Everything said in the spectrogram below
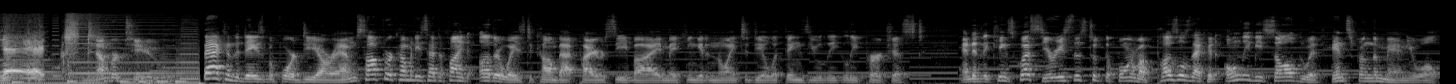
Next. Number 2. Back in the days before DRM, software companies had to find other ways to combat piracy by making it annoying to deal with things you legally purchased. And in the King's Quest series, this took the form of puzzles that could only be solved with hints from the manual.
